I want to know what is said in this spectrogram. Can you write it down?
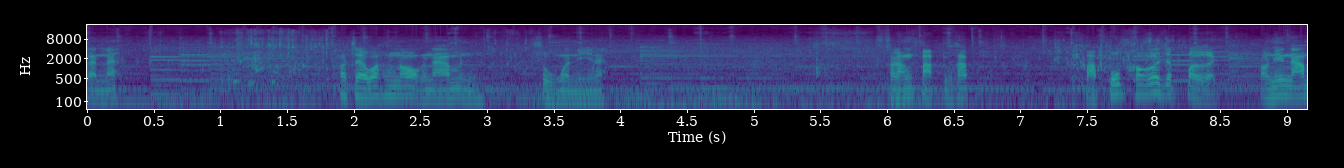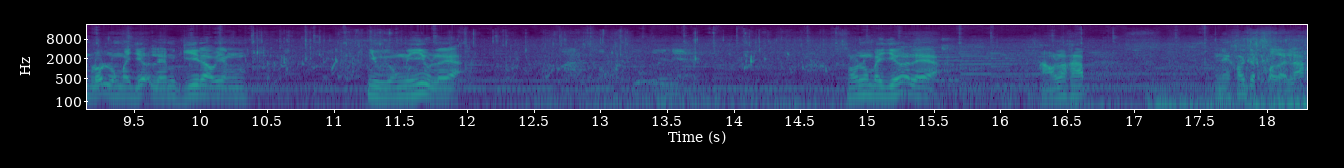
กันนะ เข้าใจว่าข้างนอกน้ำมันสูงกว่านี้นะ กำลังปรับอยู่ครับ ปรับปุ๊บเขาก็จะเปิด ตอนนี้น้ำลดลงมาเยอะเลยเมื่อกี้เรายังอยู่ตรงนี้อยู่เลยอะลดลงไปเยอะเลยอะเอาแล้วครับอันนี้เขาจะเปิดแล้ว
